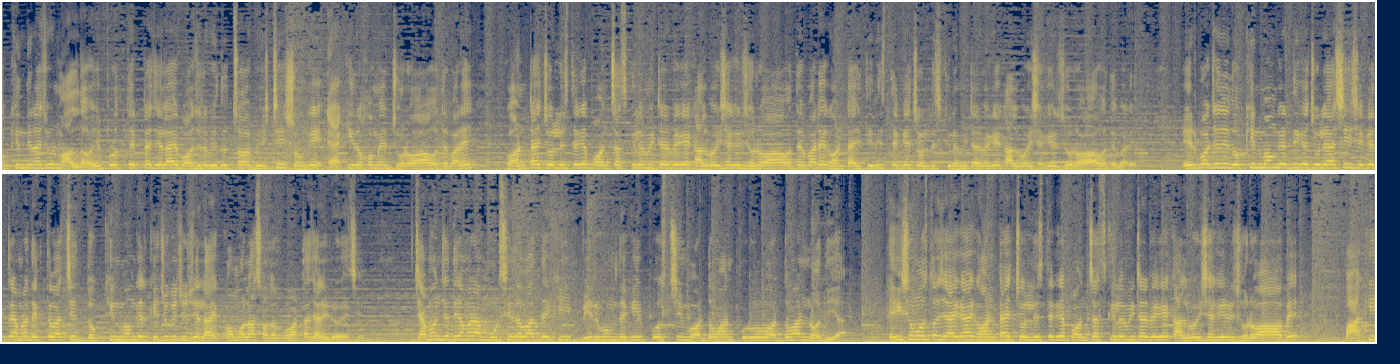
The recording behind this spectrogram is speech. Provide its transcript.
দক্ষিণ দিনাজপুর, মালদহ। এই প্রত্যেকটা জেলায় বজ্রবিদ্যুৎ সহ বৃষ্টির সঙ্গে একই রকমের ঝোড়ো হাওয়া হতে পারে। ঘন্টায় চল্লিশ থেকে পঞ্চাশ কিলোমিটার বেগে কালবৈশাখীর ঝোড়ো হাওয়া হতে পারে। ঘন্টায় তিরিশ থেকে চল্লিশ কিলোমিটার বেগে কালবৈশাখীর ঝোড়ো হাওয়া হতে পারে। এরপর যদি দক্ষিণবঙ্গের দিকে চলে আসি, সেক্ষেত্রে আমরা দেখতে পাচ্ছি দক্ষিণবঙ্গের কিছু কিছু জেলায় কমলা সতর্কবার্তা জারি রয়েছে। যেমন যদি আমরা মুর্শিদাবাদ দেখি, বীরভূম দেখি, পশ্চিম বর্ধমান, পূর্ব বর্ধমান, নদিয়া। এই সমস্ত জায়গায় ঘন্টায় চল্লিশ থেকে পঞ্চাশ কিলোমিটার বেগে কালবৈশাখীর ঝোড়ো হাওয়া হবে। বাকি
